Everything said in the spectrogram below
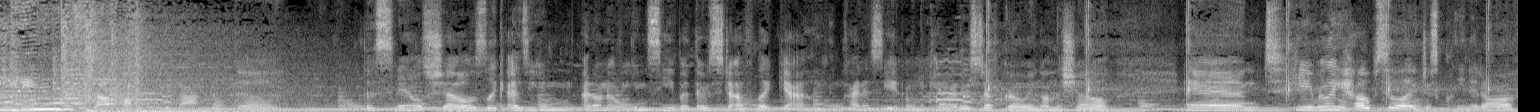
eating the stuff off of the back of the the snail's shells. Like as you can, I don't know if you can see, but there's stuff like yeah, you can kind of see it on the camera. There's stuff growing on the shell, and he really helps to like just clean it off.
